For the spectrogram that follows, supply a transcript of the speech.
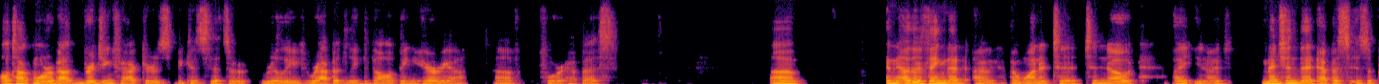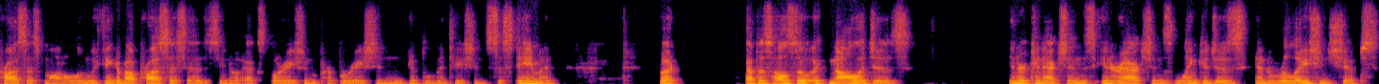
I'll talk more about bridging factors because it's a really rapidly developing area uh, for EPIS. Uh, and the other thing that I, I wanted to, to note, I, you know, I mentioned that EPIS is a process model, and we think about process as, you know, exploration, preparation, implementation, sustainment. But EPIS also acknowledges interconnections, interactions, linkages, and relationships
